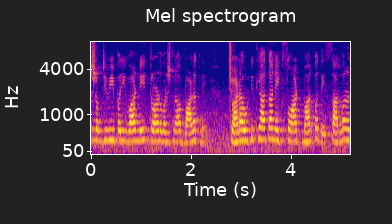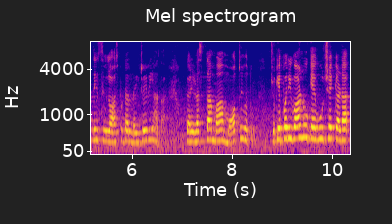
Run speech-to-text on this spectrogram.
શ્રમજીવી પરિવારની ત્રણ વર્ષના બાળકને ઝાડા ઉલટી થયા હતા અને એકસો આઠ મારફતે સારવાર અર્થે સિવિલ હોસ્પિટલ લઈ જઈ રહ્યા હતા ત્યારે રસ્તામાં મોત થયું હતું જોકે પરિવારનું કહેવું છે કે અડા-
